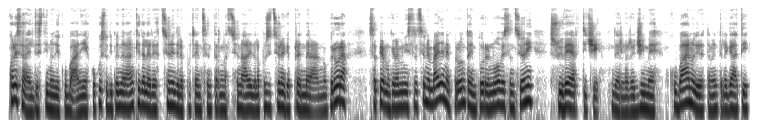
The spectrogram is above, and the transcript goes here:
Quale sarà il destino dei cubani? Ecco, questo dipenderà anche dalle reazioni delle potenze internazionali, dalla posizione che prenderanno. Per ora sappiamo che l'amministrazione Biden è pronta a imporre nuove sanzioni sui vertici del regime cubano direttamente legati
